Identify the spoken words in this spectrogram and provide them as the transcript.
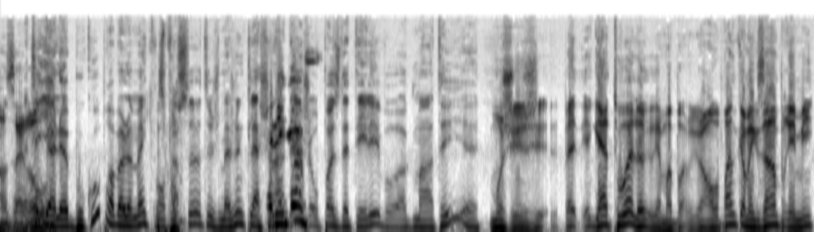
non, zéro. Il y en a beaucoup probablement qui vont faire pas- ça. J'imagine que la au poste de télé va augmenter. euh. Moi, j'ai. ben, Regarde, toi, là, on va prendre comme exemple Rémi.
